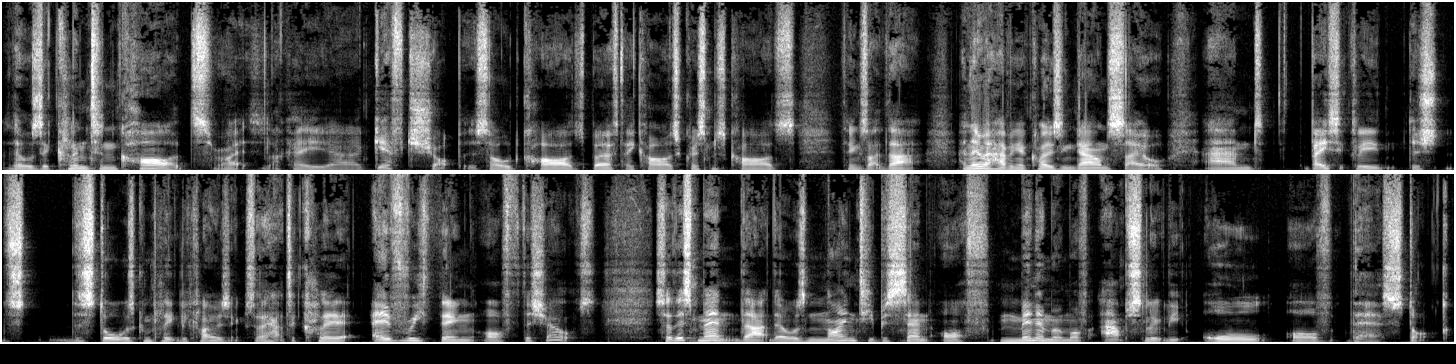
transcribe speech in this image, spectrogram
there was a Clinton Cards, right? It's like a uh, gift shop that sold cards, birthday cards, Christmas cards, things like that. And they were having a closing down sale, and basically the, the store was completely closing. So they had to clear everything off the shelves. So this meant that there was 90% off minimum of absolutely all of their stock.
